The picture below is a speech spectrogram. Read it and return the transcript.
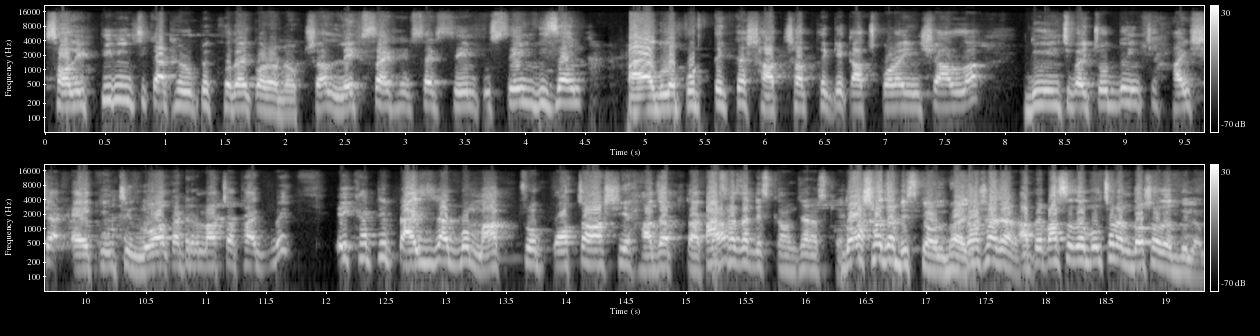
সলিড তিন ইঞ্চি কাঠের উপরে খোদাই করা নকশা। Leg side head side same to same design পায়াগুলো প্রত্যেকটা সাত সাত থেকে কাজ করা ইনশাআল্লাহ। দুই ইঞ্চি বাই চোদ্দ ইঞ্চি হাইসা এক ইঞ্চি লোয়া কাঠের মাচা থাকবে। এই খাটটির প্রাইস রাখব মাত্র পঁচাশি হাজার টাকা। পাঁচ হাজার ডিসকাউন্ট জান দশ হাজার ডিসকাউন্ট ভাই। দশ হাজার। আপনি পাঁচ হাজার বলছেন আমি দশ হাজার দিলাম।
